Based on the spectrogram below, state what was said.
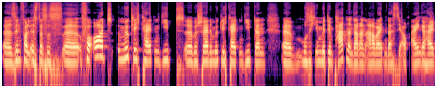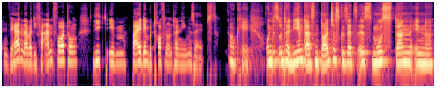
äh, sinnvoll ist, dass es äh, vor Ort Möglichkeiten gibt, äh, Beschwerdemöglichkeiten gibt, dann äh, muss ich eben mit den Partnern daran arbeiten, dass sie auch eingehalten werden. Aber die Verantwortung liegt eben bei dem betroffenen Unternehmen selbst. Okay. Und das Unternehmen, da es ein deutsches Gesetz ist, muss dann in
